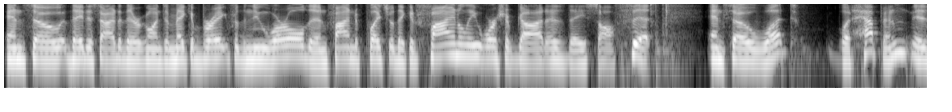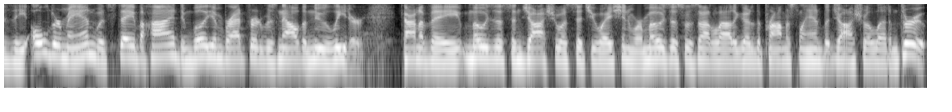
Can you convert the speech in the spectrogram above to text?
And so they decided they were going to make a break for the new world and find a place where they could finally worship God as they saw fit. And so what what happened is the older man would stay behind, and William Bradford was now the new leader. Kind of a Moses and Joshua situation where Moses was not allowed to go to the promised land, but Joshua let him through.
